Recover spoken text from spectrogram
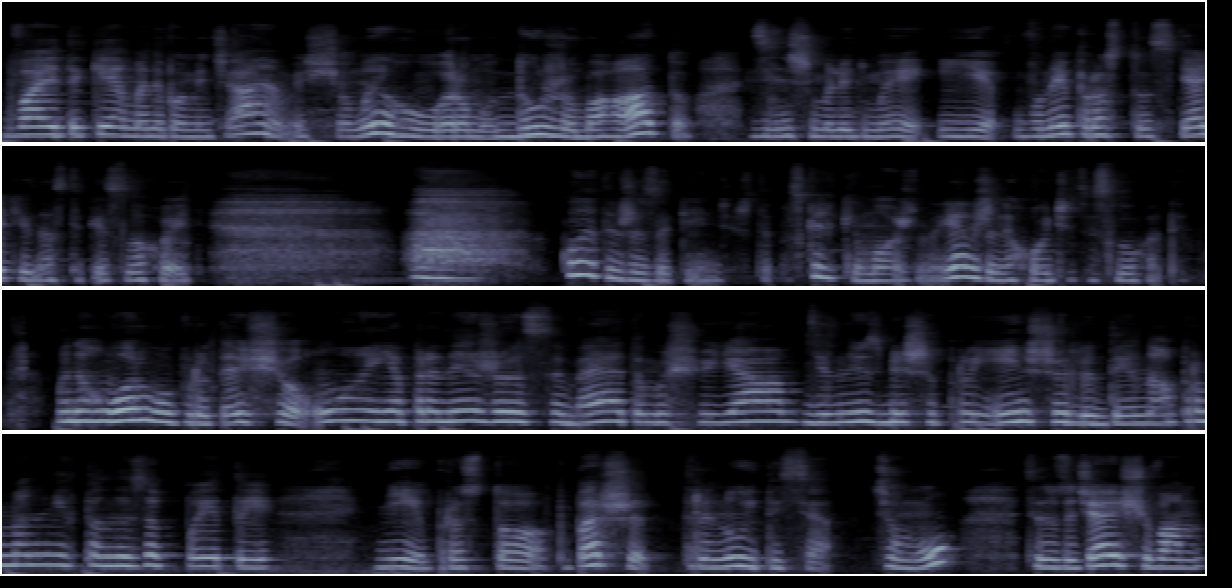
Буває таке, ми не помічаємо, що ми говоримо дуже багато з іншими людьми, і вони просто сидять і нас таки слухають. Коли ти вже закінчиш? Типу, скільки можна? Я вже не хочу це слухати. Ми не говоримо про те, що ой, я принижую себе, тому що я дізнаюсь більше про іншу людину, а про мене ніхто не запитує. Ні, просто, по-перше, тренуйтеся цьому. Це не означає, що вам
